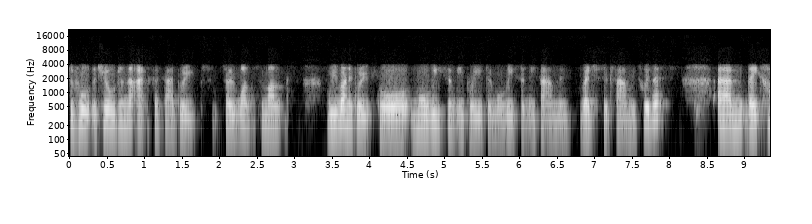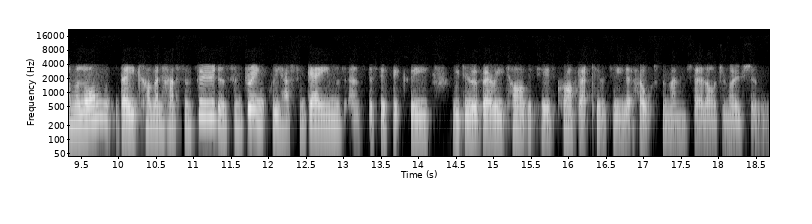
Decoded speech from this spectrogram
support the children that access our groups. So once a month, we run a group for more recently bereaved and more recently registered families with us. Um, they come along, they come and have some food and some drink. We have some games, and specifically, we do a very targeted craft activity that helps them manage their large emotions.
